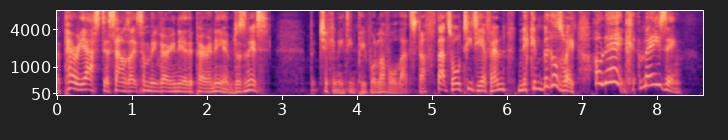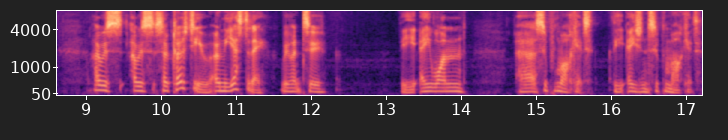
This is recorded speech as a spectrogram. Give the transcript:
A periaster sounds like something very near the perineum, doesn't it? But chicken eating people love all that stuff. That's all TTFN. Nick in Biggleswade. Oh, Nick, amazing. I was I was so close to you only yesterday. We went to the A1 uh, supermarket, the Asian supermarket.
